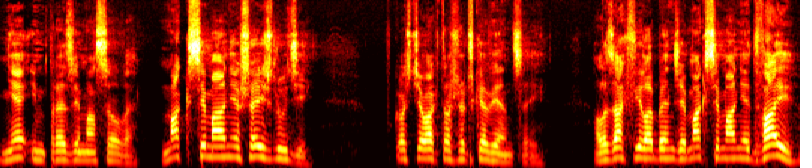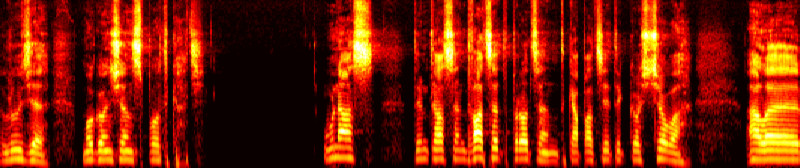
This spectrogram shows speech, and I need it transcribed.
Nie imprezy masowe. Maksymalnie sześć ludzi. W kościołach troszeczkę więcej. Ale za chwilę będzie maksymalnie dwaj ludzie mogą się spotkać. U nas tymczasem 20% kapacyty kościoła, ale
